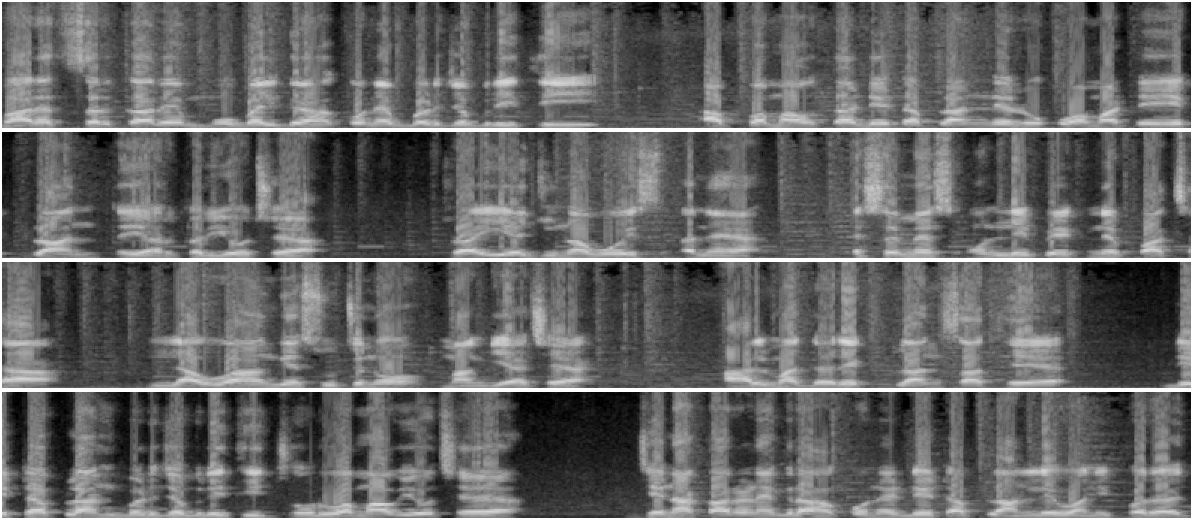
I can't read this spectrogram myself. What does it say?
ભારત સરકારે મોબાઈલ ગ્રાહકોને બળજબરીથી આપવામાં આવતા ડેટા પ્લાનને રોકવા માટે એક પ્લાન તૈયાર કર્યો છે. ટ્રાઈએ જૂના વોઇસ અને એસએમએસ ઓનલી પેકને પાછા લાવવા અંગે સૂચનો માંગ્યા છે. હાલમાં દરેક પ્લાન સાથે ડેટા પ્લાન બળજબરીથી જોડવામાં આવ્યો છે, જેના કારણે ગ્રાહકોને ડેટા પ્લાન લેવાની ફરજ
